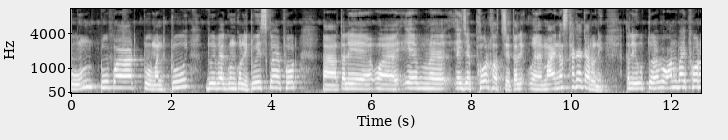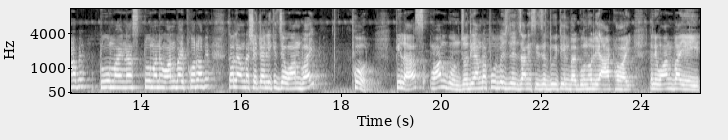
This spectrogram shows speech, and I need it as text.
গুণ টু পাওয়ার টু মানে টু দুই বার গুণ করলে টু স্কোয়ার ফোর তাহলে এই যে ফোর হচ্ছে, তাহলে মাইনাস থাকার কারণে, তাহলে উত্তর হবে ওয়ান বাই ফোর হবে। টু মাইনাস টু মানে ওয়ান বাই ফোর হবে। তাহলে আমরা সেটাই লিখি যে one by four plus one গুণ, যদি আমরা পূর্বে জানিছি যে দুই তিনবার গুণ হলে আট হয়, তাহলে ওয়ান বাই এইট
